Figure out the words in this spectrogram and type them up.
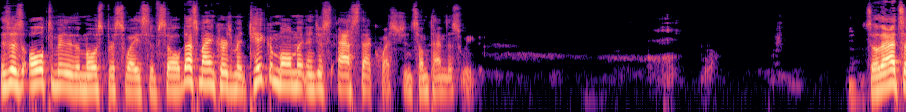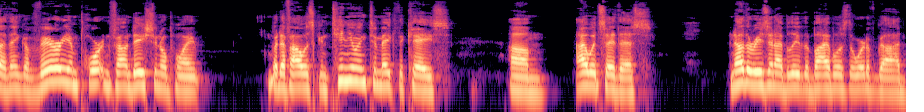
This is ultimately the most persuasive. So that's my encouragement. Take a moment and just ask that question sometime this week. So that's, I think, a very important foundational point but if I was continuing to make the case, um, I would say this. Another reason I believe the Bible is the Word of God,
